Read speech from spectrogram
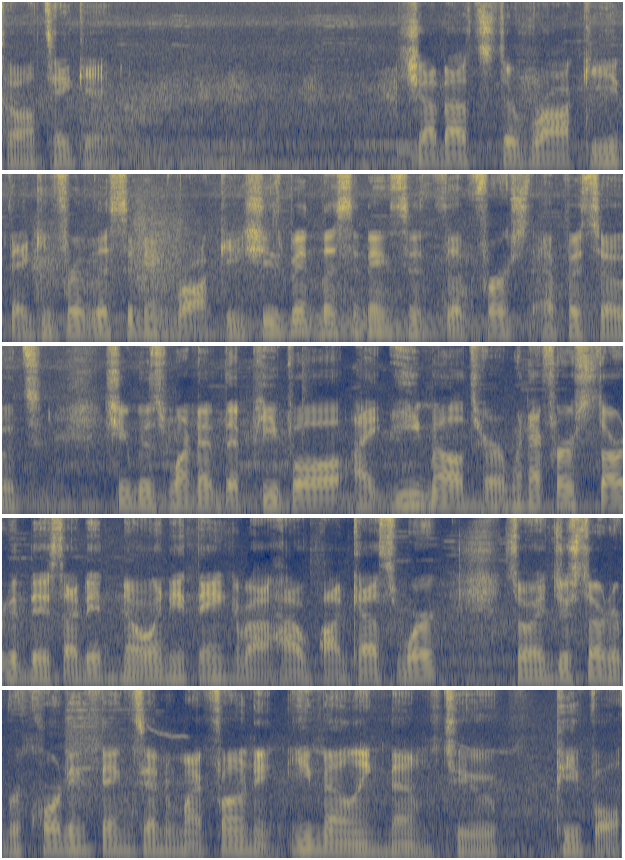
So I'll take it. Shout outs to Rocky. Thank you for listening, Rocky. She's been listening since the first episodes. She was one of the people I emailed her. When I first started this, I didn't know anything about how podcasts work. So I just started recording things into my phone and emailing them to people.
